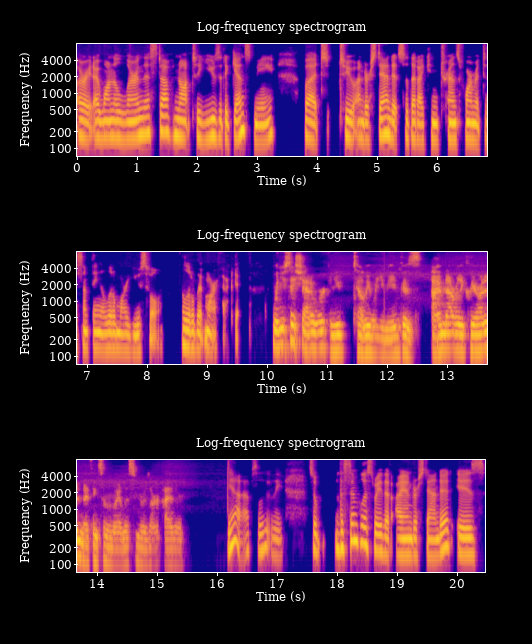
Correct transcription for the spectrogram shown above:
all right, I want to learn this stuff, not to use it against me, but to understand it so that I can transform it to something a little more useful, a little bit more effective. When you say shadow work, can you tell me what you mean? Because I'm not really clear on it, and I think some of my listeners aren't either. Yeah, absolutely. So, the simplest way that I understand it is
